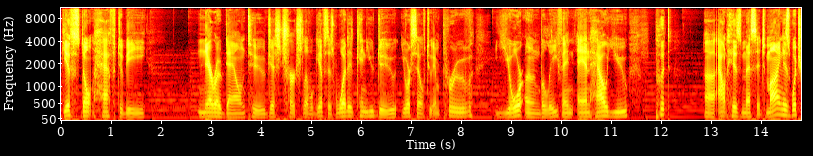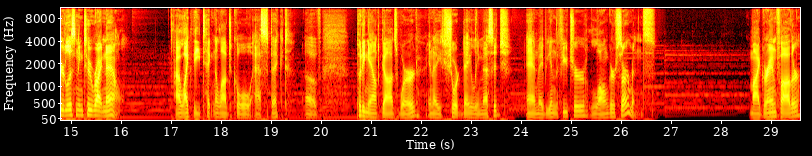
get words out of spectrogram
Gifts don't have to be narrowed down to just church level gifts. Is what can you do yourself to improve your own belief and and how you put uh, out his message. Mine is what you're listening to right now. I like the technological aspect of putting out god's word in a short daily message and maybe in the future, longer sermons. My grandfather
